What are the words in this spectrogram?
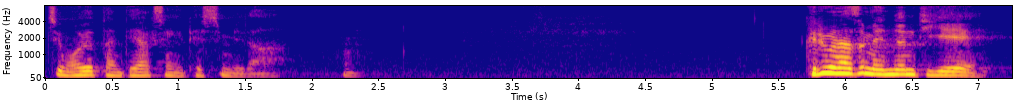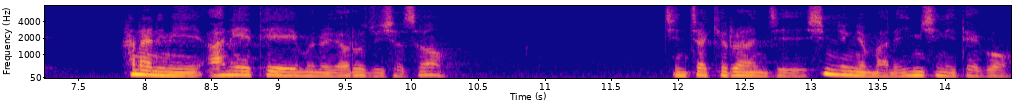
지금 어엿한 대학생이 됐습니다. 음. 그리고 나서 몇 년 뒤에 하나님이 아내의 태의 문을 열어주셔서 진짜 결혼한 지 16년 만에 임신이 되고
